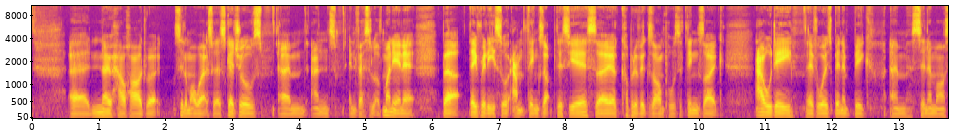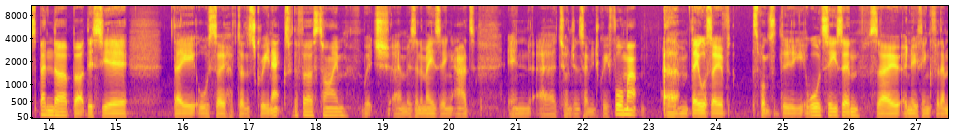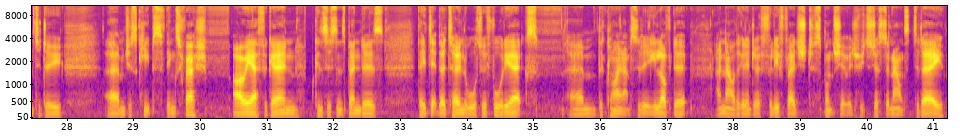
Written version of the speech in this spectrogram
uh, know how hard work cinema works with their schedules um, and invest a lot of money in it. But they've really sort of amped things up this year. So a couple of examples of things like Audi. They've always been a big um, cinema spender, but this year they also have done Screen X for the first time, which um, is an amazing ad in a 270 degree format. Um, they also have sponsored the award season, so a new thing for them to do. Um, just keeps things fresh. RAF again, consistent spenders. They dipped their toe in the water with 4DX. Um, the client absolutely loved it, and now they're going to do a fully fledged sponsorship, which was just announced today.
